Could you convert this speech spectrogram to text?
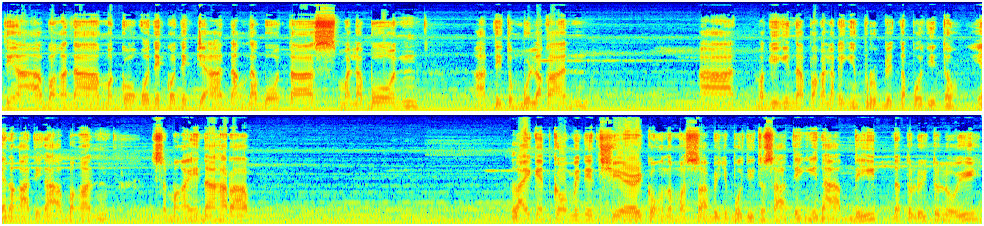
ating aabangan na magko-connect-connect dyan ng Nabotas, Malabon, at ditong Bulacan. At magiging napakalaking improvement na po dito. Yan ang ating aabangan sa mga hinaharap. Like and comment and share kung ano masasabi niyo po dito sa ating ina-update na tuloy-tuloy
